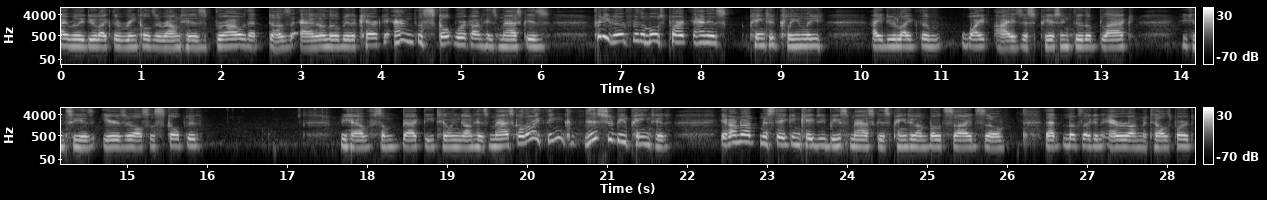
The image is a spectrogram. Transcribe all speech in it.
I really do like the wrinkles around his brow. That does add a little bit of character. And the sculpt work on his mask is pretty good for the most part and is painted cleanly. I do like the white eyes just piercing through the black. You can see his ears are also sculpted. We have some back detailing on his mask, although I think this should be painted. If I'm not mistaken, KG Beast's mask is painted on both sides, so that looks like an error on Mattel's part.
